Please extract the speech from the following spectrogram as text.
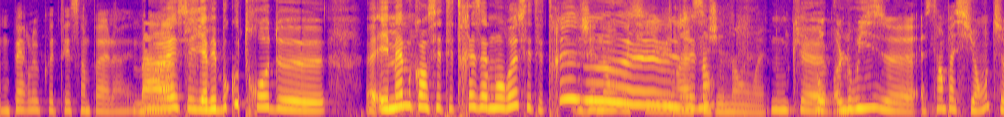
on perd le côté sympa là. Bah, Ouais, c'est- il y avait beaucoup trop de. euh, Et même quand c'était très amoureux, c'était très. Gênant aussi. euh, oui. ouais, gênant. c'est gênant, ouais. Donc, euh, Bon, Louise euh, s'impatiente,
